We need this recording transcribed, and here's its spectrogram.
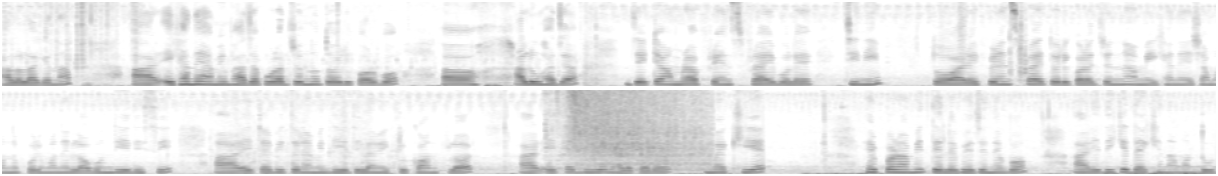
ভালো লাগে না। আর এখানে আমি ভাজা পোড়ার জন্য তৈরি করব আলু ভাজা, যেটা আমরা ফ্রেঞ্চ ফ্রাই বলে চিনি। তো আর এই ফ্রেঞ্চ ফ্রাই তৈরি করার জন্য আমি এখানে সামান্য পরিমাণে লবণ দিয়ে দিছি। আর এটার ভিতরে আমি দিয়ে দিলাম একটু কর্নফ্লাওয়ার আর এটা দিয়ে ভালো করে মাখিয়ে এরপর আমি তেলে ভেজে নেব। আর এদিকে দেখেন আমার দুধ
